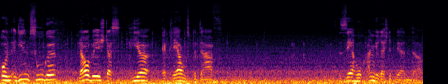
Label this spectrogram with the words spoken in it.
Und in diesem Zuge glaube ich, dass hier Erklärungsbedarf sehr hoch angerechnet werden darf.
